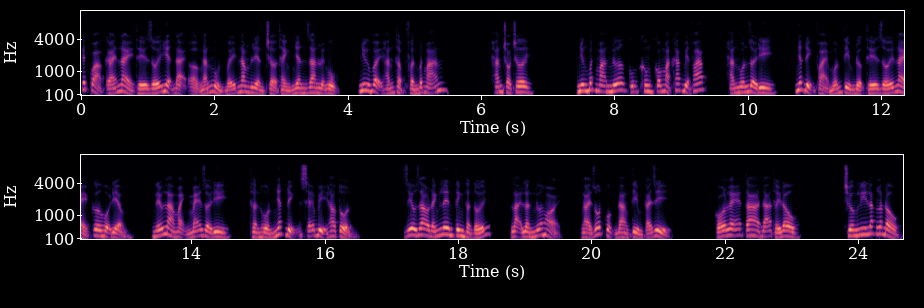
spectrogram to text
kết quả cái này thế giới hiện đại ở ngắn ngủn mấy năm liền trở thành nhân gian luyện ngục, như vậy hắn thập phần bất mãn. Hắn trò chơi, nhưng bất mãn nữa cũng không có mặt khác biện pháp, hắn muốn rời đi, nhất định phải muốn tìm được thế giới này cơ hội điểm, nếu là mạnh mẽ rời đi, thần hồn nhất định sẽ bị hao tổn. Diêu Giao đánh lên tinh thần tới, lại lần nữa hỏi, ngài rốt cuộc đang tìm cái gì? Có lẽ ta đã thấy đâu. Trường Ly lắc lắc đầu,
